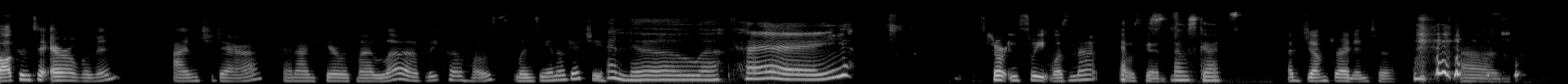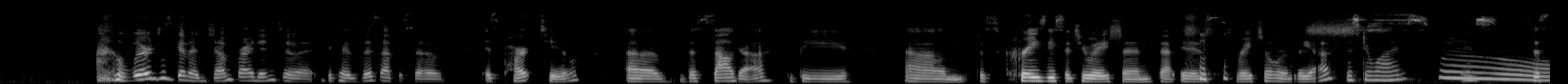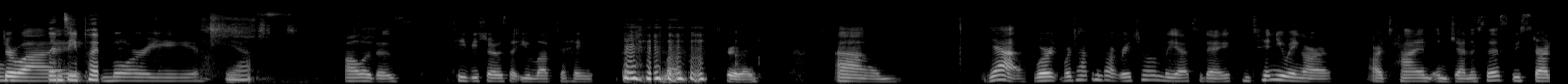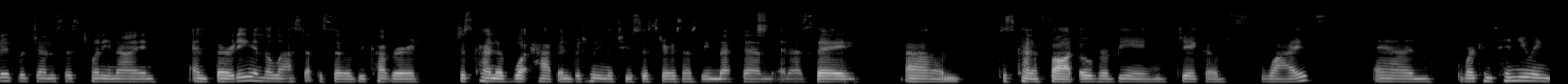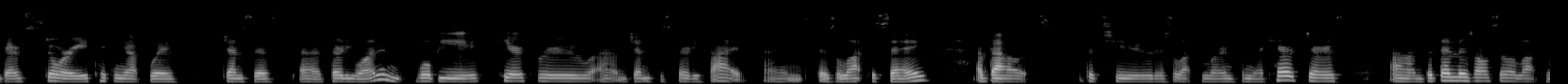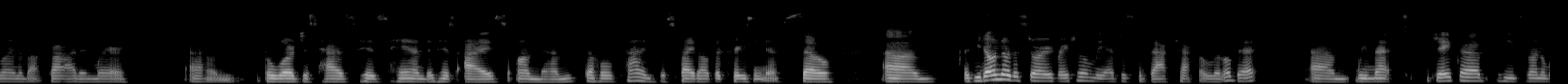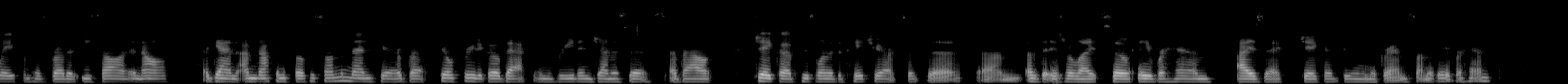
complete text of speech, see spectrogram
welcome to Arrow Women. I'm Chidera, and I'm here with my lovely co-hosts, Lindsay and Ogechi. Hello. Hey. Short and sweet, wasn't that? That was good. That was good. I jumped right into it. um, we're just gonna jump right into it because this episode is part two of the saga, the um, just crazy situation that is Rachel and Leah, Sister Wives. Oh. sister wives, Lindsay put- Maury, Yeah. all of those TV shows that you love to hate. love, truly. Um, yeah, we're we're talking about Rachel and Leah today, continuing our our time in Genesis. We started with Genesis 29 and 30 in the last episode. We covered just kind of what happened between the two sisters as we met them and as they um, just kind of fought over being Jacob's wives. And we're continuing their story, picking up with Genesis uh, 31, and we'll be here through um, Genesis 35. And there's a lot to say about the two. There's a lot to learn from their characters, um, but then there's also a lot to learn about God and where um, the Lord just has His hand and His eyes on them the whole time, despite all the craziness. So, um, if you don't know the story of Rachel and Leah, just to backtrack a little bit, um, we met Jacob. He's run away from his brother Esau, and I'll again, I'm not going to focus on the men here, but feel free to go back and read in Genesis about Jacob, who's one of the patriarchs of the um, of the Israelites. So Abraham, Isaac, Jacob being the grandson of Abraham,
